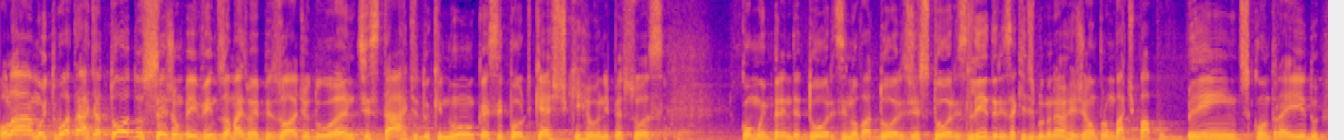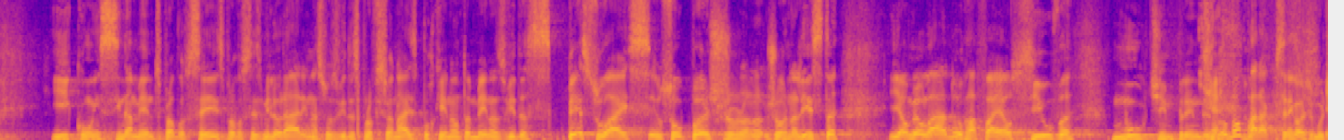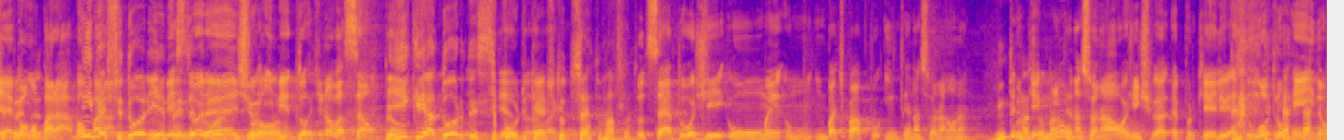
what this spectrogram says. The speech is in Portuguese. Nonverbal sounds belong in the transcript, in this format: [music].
Olá, muito boa tarde a todos. Sejam bem-vindos a mais um episódio do Antes Tarde do que Nunca, esse podcast que reúne pessoas como empreendedores, inovadores, gestores, líderes aqui de Blumenau região para um bate-papo bem descontraído e com ensinamentos para vocês, para vocês melhorarem nas suas vidas profissionais e, por que não, também nas vidas pessoais. Eu sou o Pancho, jornalista, e ao meu lado, Rafael Silva, multiempreendedor. Vamos parar com esse negócio de multiempreendedor. [laughs] É, vamos parar. Vamos Investidor parar. e Investidor empreendedor. anjo pronto. e mentor de inovação. Pronto. E criador desse Criador podcast. Tudo certo, Rafa? Tudo certo. Hoje um, um- bate-papo internacional, né? Internacional? Porque, internacional. A gente é porque ele é de um outro reino.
